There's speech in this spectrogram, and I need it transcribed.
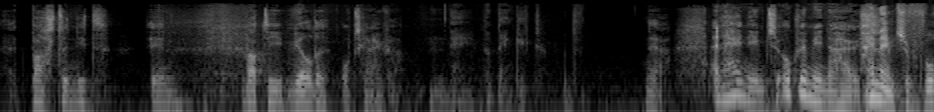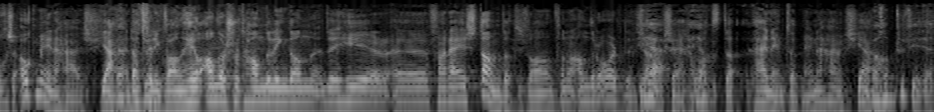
Het paste niet in wat hij wilde opschrijven. Nee, dat denk ik. Ja. En hij neemt ze ook weer mee naar huis. Hij neemt ze vervolgens ook mee naar huis. Ja, Dat en dat vind ik wel een heel ander soort handeling dan de heer eh, Van Rijenstam. Dat is wel van een andere orde, zou Ja, ik zeggen. ja. Want dat, hij neemt dat mee naar huis, ja. Waarom doet hij dat?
